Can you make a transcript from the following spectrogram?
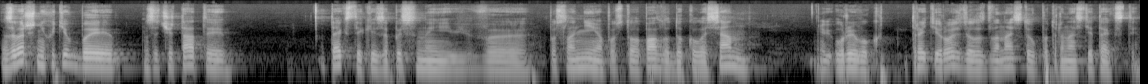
На завершення хотів би зачитати текст, який записаний в посланні апостола Павла до Колосян, уривок 3 розділ з 12 по 13 тексти.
